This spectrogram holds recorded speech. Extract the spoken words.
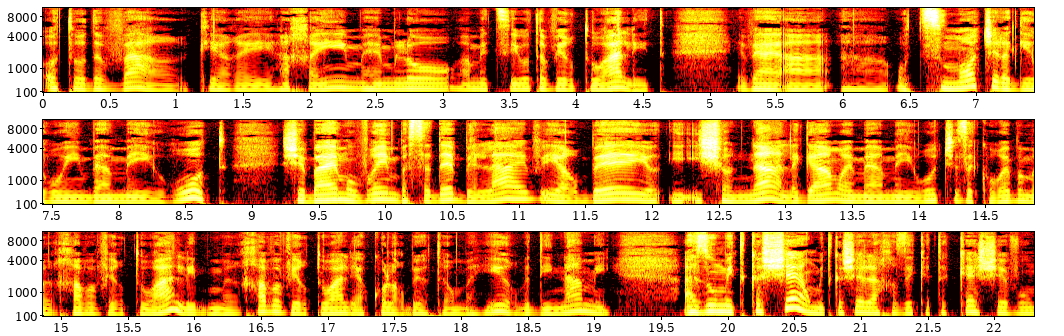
אותו דבר, כי הרי החיים הם לא המציאות הווירטואלית, והעוצמות של הגירויים והמהירות שבה הם עוברים בשדה בלייב היא הרבה, היא שונה לגמרי מהמהירות שזה קורה במרחב הווירטואלי. במרחב הווירטואלי הכל הרבה יותר מהיר ודינמי, אז הוא מתקשה, הוא מתקשה להחזיק את הקשב, הוא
